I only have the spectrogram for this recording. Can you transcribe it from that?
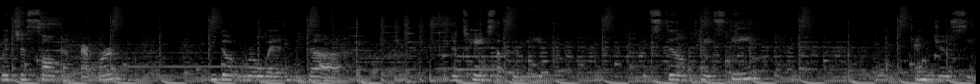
With just salt and pepper, you don't ruin the, the taste of the meat. It's still tasty and juicy.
